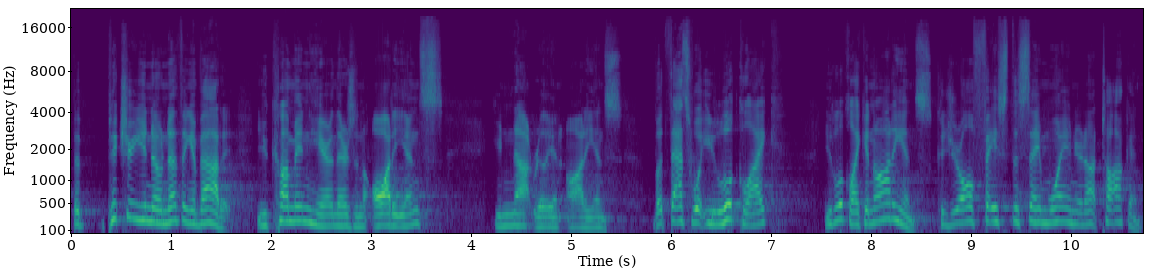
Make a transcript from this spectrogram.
But picture you know nothing about it. You come in here and there's an audience. You're not really an audience, but that's what you look like. You look like an audience because you're all faced the same way and you're not talking.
